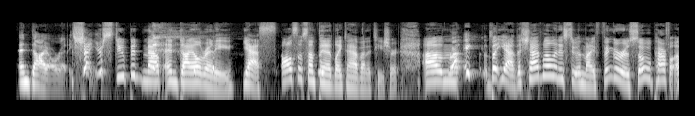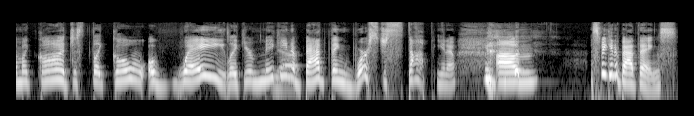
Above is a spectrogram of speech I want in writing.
and die already. Shut your stupid mouth and die already. yes. Also something I'd like to have on a t-shirt. Um Right? but yeah, the Shadwell and his student, my finger is so powerful. Oh my god, just like go away. Like you're making Yeah. a bad thing worse. Just stop, you know? Um speaking of bad things,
